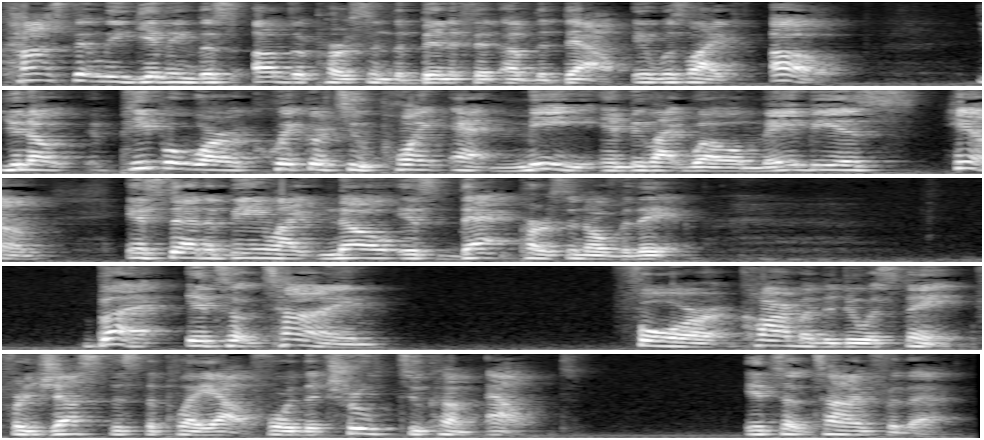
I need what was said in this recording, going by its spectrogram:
constantly giving this other person the benefit of the doubt. It was like, oh, you know, people were quicker to point at me and be like, well, maybe it's him, instead of being like, no, it's that person over there. But it took time for karma to do its thing, for justice to play out, for the truth to come out. It took time for that.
